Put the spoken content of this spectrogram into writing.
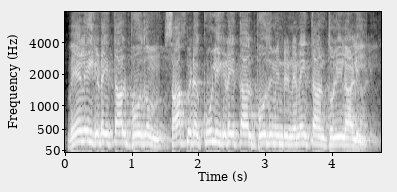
வேலை கிடைத்தால் போதும். சாப்பிட கூலி கிடைத்தால் போதும் என்று நினைத்தான் தொழிலாளி.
